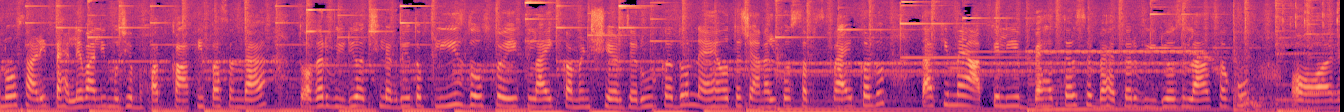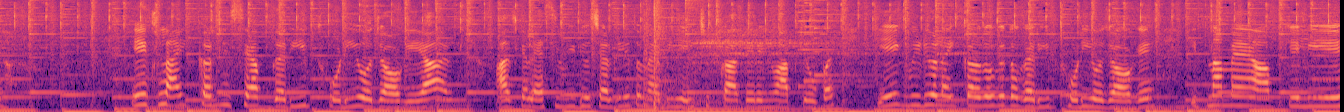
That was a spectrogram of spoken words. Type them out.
नो साड़ी पहले वाली मुझे बहुत काफ़ी पसंद आया। तो अगर वीडियो अच्छी लग रही है तो प्लीज़ दोस्तों एक लाइक कमेंट शेयर ज़रूर कर दो। नए हो तो चैनल को सब्सक्राइब कर दो ताकि मैं आपके लिए बेहतर से बेहतर वीडियोज़ ला सकूँ। और एक लाइक करने से आप गरीब थोड़ी हो जाओगे यार। आजकल ऐसी वीडियो चल रही है तो मैं भी यही चिपका दे रही हूँ आपके ऊपर। ये एक वीडियो लाइक कर दोगे तो गरीब थोड़ी हो जाओगे। इतना मैं आपके लिए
